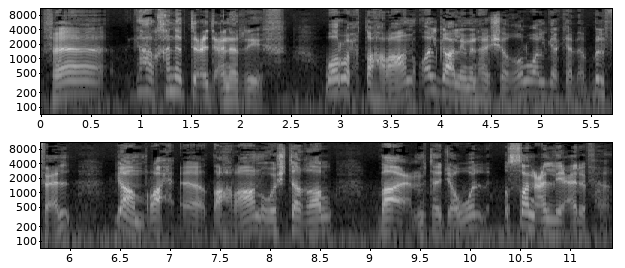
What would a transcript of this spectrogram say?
فقال خلنا نبتعد عن الريف. وأروح طهران والقى لي منها شغل والقى كذا. بالفعل قام راح آه، طهران واشتغل بائع متجول الصنعة اللي يعرفها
